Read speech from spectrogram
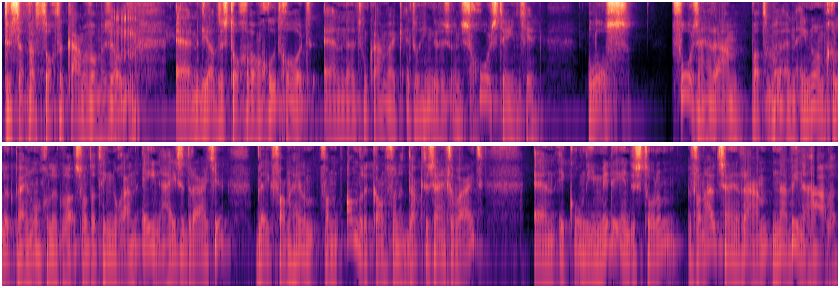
Dus dat was toch de kamer van mijn zoon. En die had dus toch gewoon goed gehoord. En eh, toen kwamen wij. En toen hing er dus een schoorsteentje los. Voor zijn raam. Wat we een enorm geluk bij een ongeluk was. Want dat hing nog aan één ijzerdraadje. Bleek van, hele, van een andere kant van het dak te zijn gewaaid. En ik kon die midden in de storm vanuit zijn raam naar binnen halen.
